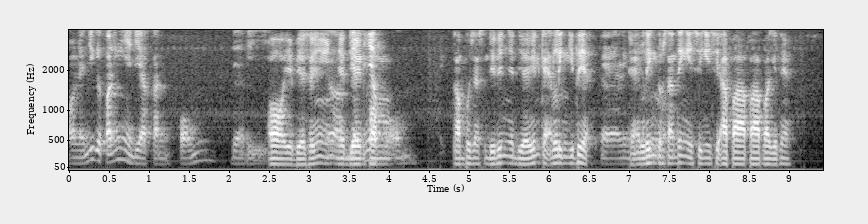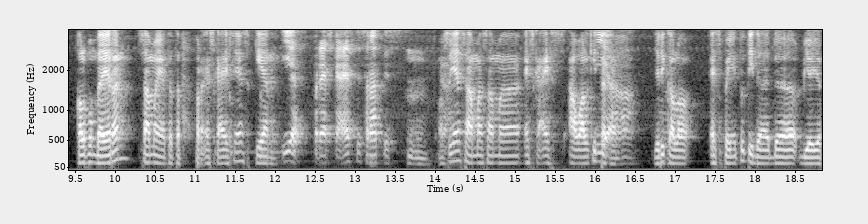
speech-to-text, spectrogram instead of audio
online juga paling menyediakan form dari Oh ya biasanya Ya, nyediain biasanya form kampusnya sendiri nyediain kayak link gitu ya. kayak link Kayak link terus nanti ngisi-ngisi apa-apa apa gitu ya. Kalau pembayaran sama ya tetap per SKS-nya sekian. Iya, per SKS itu 100. Mm-mm. Maksudnya sama-sama SKS awal kita Iya. kan. Jadi kalau SP itu tidak ada biaya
